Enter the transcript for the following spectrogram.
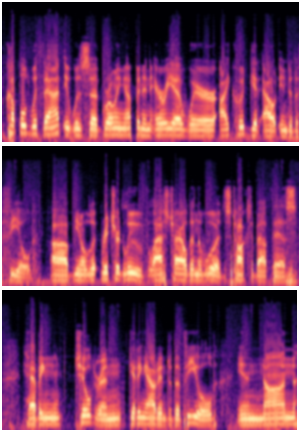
coupled with that, it was uh, growing up in an area where I could get out into the field. Uh, you know, L- Richard Louv, Last Child in the Woods, talks about this. Having children getting out into the field in non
